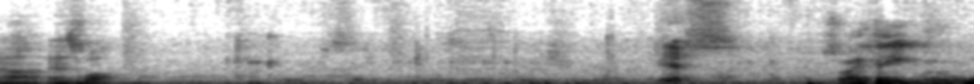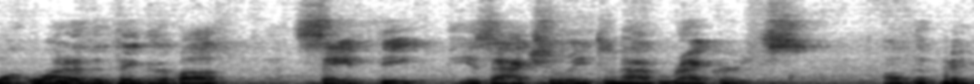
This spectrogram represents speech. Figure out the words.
uh, as well. Yes. So I think one of the things about safety is actually to have records of the pe-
